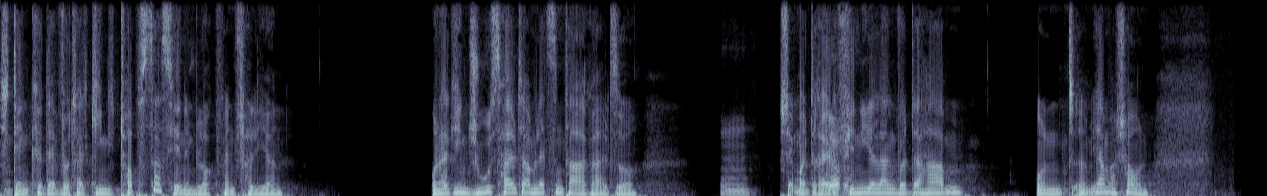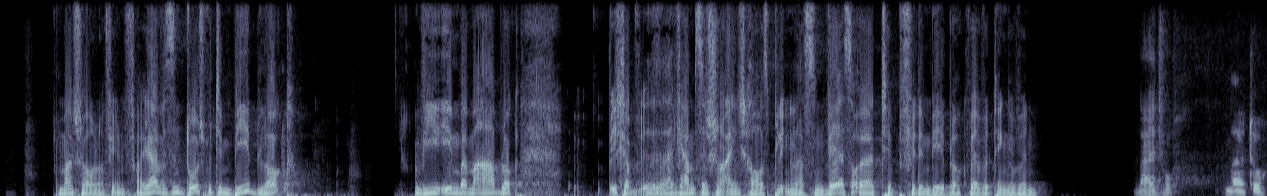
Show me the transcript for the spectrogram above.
Ich denke, der wird halt gegen die Topstars hier in dem Block, wenn verlieren. Und halt gegen Juice halt am letzten Tag halt so. Hm. Ich denke mal, drei oder vier Niederlagen wird er haben. Und ähm, ja, mal schauen. Mal schauen auf jeden Fall. Ja, wir sind durch mit dem B-Block. Wie eben beim A-Block. Ich glaube, wir haben es ja schon eigentlich rausblicken lassen. Wer ist euer Tipp für den B-Block? Wer wird den gewinnen? Naito. Naito.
